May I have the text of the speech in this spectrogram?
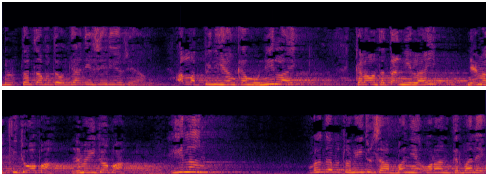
Betul betul. Jadi serius ya akhi. Allah pilihan kamu nilai. Kalau anda tak nilai nikmat itu apa? Nikmat itu apa? Hilang. Betul betul. Itu sebab banyak orang terbalik.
